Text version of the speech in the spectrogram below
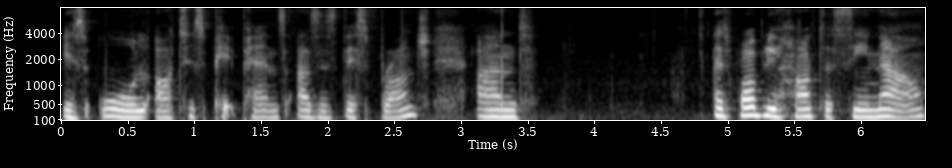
is all artist Pitt pens as is this branch. And it's probably hard to see now,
